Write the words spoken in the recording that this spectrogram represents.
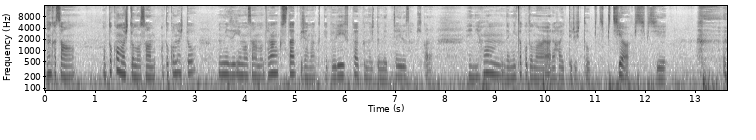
なんかさ男の人のさ男の人の水着もさあのトランクスタイプじゃなくてブリーフタイプの人めっちゃいるさっきから。え日本で見たことないあれ入ってる人ピチピチやピチピチ。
